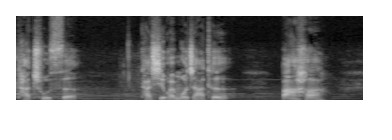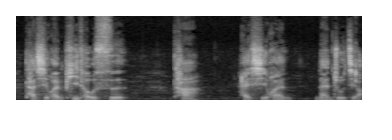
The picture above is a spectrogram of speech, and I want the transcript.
她出色，她喜欢莫扎特、巴哈。 他喜欢披头四，他还喜欢男主角。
